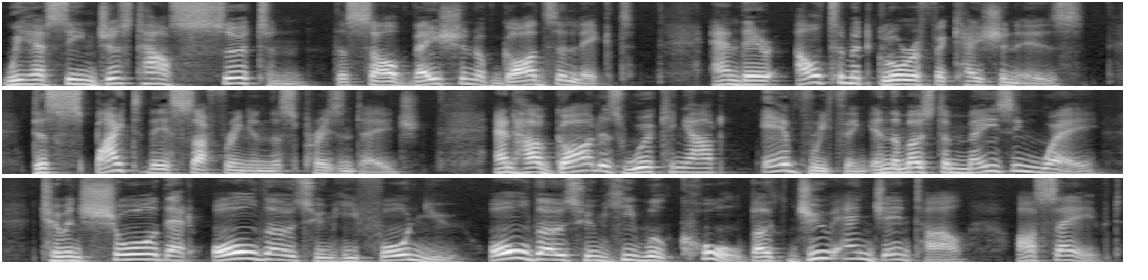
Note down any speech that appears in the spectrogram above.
we have seen just how certain the salvation of God's elect and their ultimate glorification is despite their suffering in this present age, and how God is working out everything in the most amazing way to ensure that all those whom He foreknew, all those whom He will call, both Jew and Gentile, are saved.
